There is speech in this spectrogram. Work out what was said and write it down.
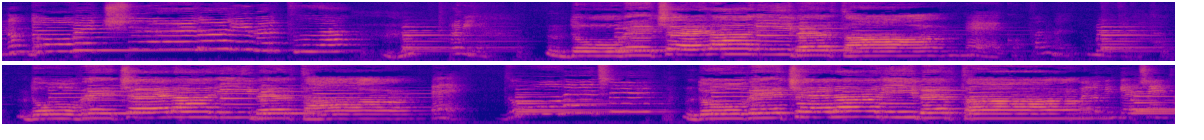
non dove c'è la libertà. Provi. dove c'è la libertà? Ecco, fallo una- un'altra volta. Dove c'è la libertà? Bene. Dove c'è? Dove c'è la libertà? Quello mi piace.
